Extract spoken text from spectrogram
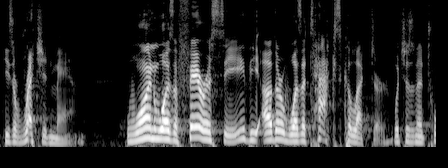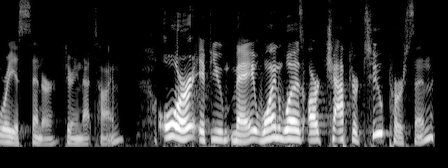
He's a wretched man. One was a Pharisee, the other was a tax collector, which is a notorious sinner during that time. Or, if you may, one was our chapter 2 person,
